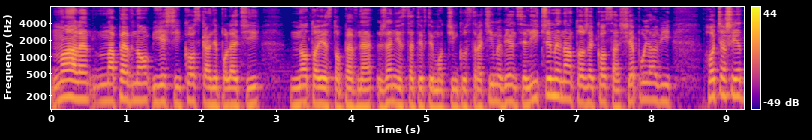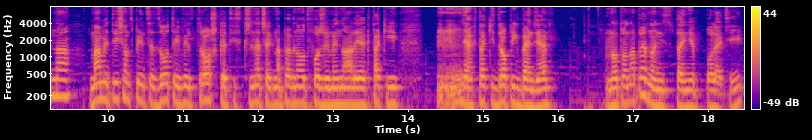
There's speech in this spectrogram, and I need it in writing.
No ale na pewno, jeśli kostka nie poleci, no to jest to pewne, że niestety w tym odcinku stracimy, więc liczymy na to, że kosa się pojawi. Chociaż jedna, mamy 1500 zł, więc troszkę tych skrzyneczek na pewno otworzymy, no ale jak taki, jak taki dropik będzie, no to na pewno nic tutaj nie poleci.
